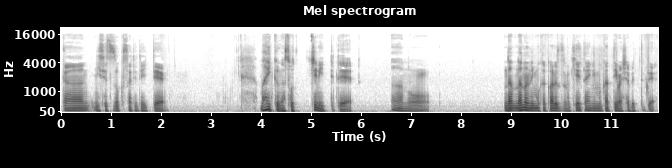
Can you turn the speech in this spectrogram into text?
カーに接続されていて、マイクがそっちに行ってて、あの、な、なのにもかかわらず、の携帯に向かって今喋ってて、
